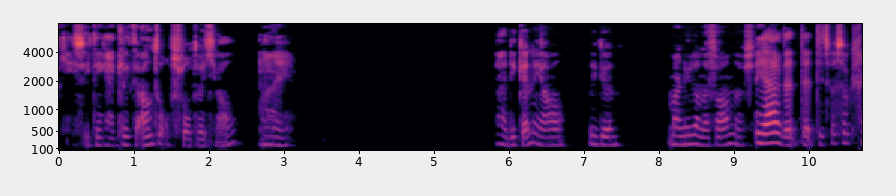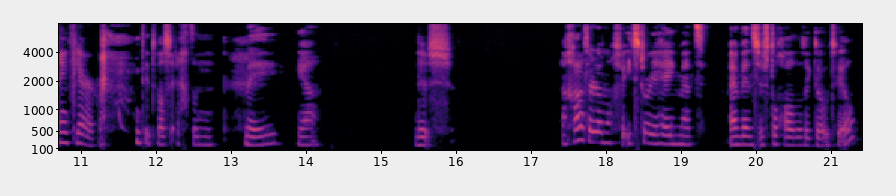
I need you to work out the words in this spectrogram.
Jezus, ik denk hij klikt de auto op slot, weet je wel. Nee. Ja, die kennen je al, die gun. Maar nu dan even anders. Ja, dit was ook geen flair. dit was echt een. Nee, ja. Dus Dan gaat er dan nog zoiets door je heen met... Mijn wens is toch al dat ik dood wil.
